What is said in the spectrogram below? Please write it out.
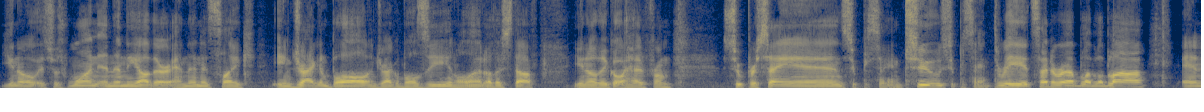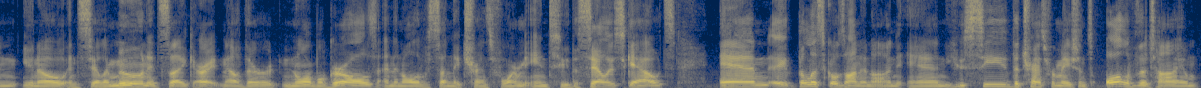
you know, it's just one and then the other. And then it's like in Dragon Ball and Dragon Ball Z and all that other stuff, you know, they go ahead from Super Saiyan, Super Saiyan 2, Super Saiyan 3, etc., blah, blah, blah. And, you know, in Sailor Moon, it's like, all right, now they're normal girls, and then all of a sudden they transform into the Sailor Scouts, and it, the list goes on and on, and you see the transformations all of the time,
